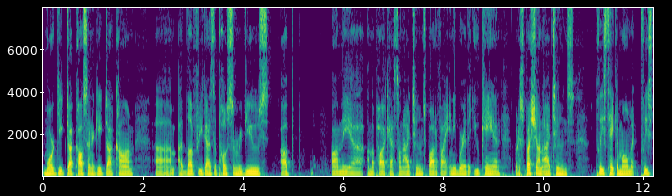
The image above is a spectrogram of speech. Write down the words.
moregeek.callcentergeek.com. Um, I'd love for you guys to post some reviews up on the uh, on the podcast on iTunes, Spotify, anywhere that you can, but especially on iTunes. Please take a moment. Please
